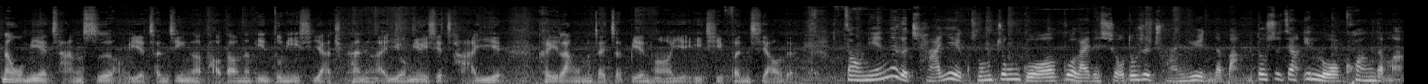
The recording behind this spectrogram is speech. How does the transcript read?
那我们也尝试，也曾经啊跑到那印度尼西亚去看，还有没有一些茶叶可以让我们在这边哈也一起分销的。早年那个茶叶从中国过来的时候都是船运的吧，都是这样一箩筐的嘛。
